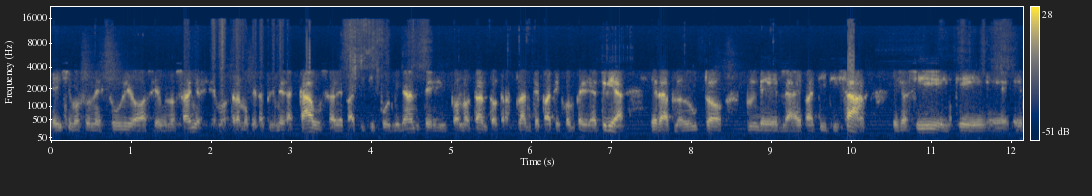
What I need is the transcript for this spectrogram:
E hicimos un estudio hace unos años y demostramos que la primera causa de hepatitis fulminante y por lo tanto trasplante hepático en pediatría era producto de la hepatitis A. Es así que eh,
